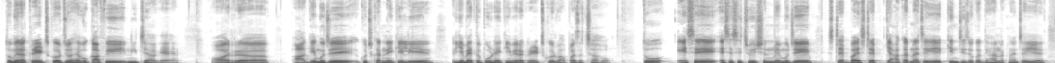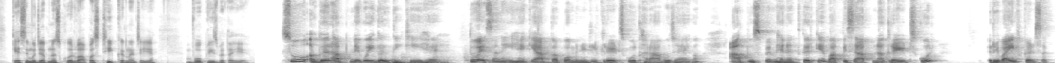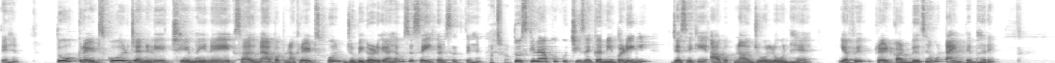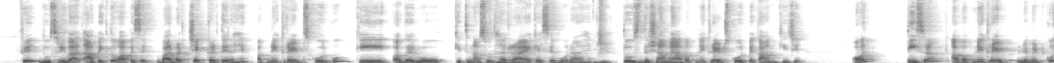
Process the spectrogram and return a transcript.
तो मेरा क्रेडिट स्कोर जो है वो काफ़ी नीचे आ गया है। और आगे मुझे कुछ करने के लिए ये महत्वपूर्ण है कि मेरा क्रेडिट स्कोर वापस अच्छा हो। तो ऐसे ऐसे सिचुएशन में मुझे स्टेप बाय स्टेप क्या करना चाहिए किन चीज़ों का ध्यान रखना चाहिए कैसे मुझे अपना स्कोर वापस ठीक करना चाहिए वो प्लीज़ बताइए। सो so, अगर आपने कोई गलती की है तो ऐसा नहीं है कि आपका परमानेंटली क्रेडिट स्कोर खराब हो जाएगा। आप उस पर मेहनत करके वापस से अपना क्रेडिट स्कोर रिवाइव कर सकते हैं। तो क्रेडिट स्कोर जनरली छह महीने एक साल में आप अपना क्रेडिट स्कोर जो बिगड़ गया है उसे सही कर सकते हैं। अच्छा। तो उसके लिए आपको कुछ चीज़ें करनी पड़ेंगी। जैसे कि आप अपना जो लोन है या फिर क्रेडिट कार्ड बिल्स हैं वो टाइम पे भरें। फिर दूसरी बात आप एक तो वापस से बार बार चेक करते रहें अपने क्रेडिट स्कोर को कि अगर वो कितना सुधर रहा है कैसे हो रहा है। तो उस दिशा में आप अपने क्रेडिट स्कोर पे काम कीजिए। और तीसरा आप अपने क्रेडिट लिमिट को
